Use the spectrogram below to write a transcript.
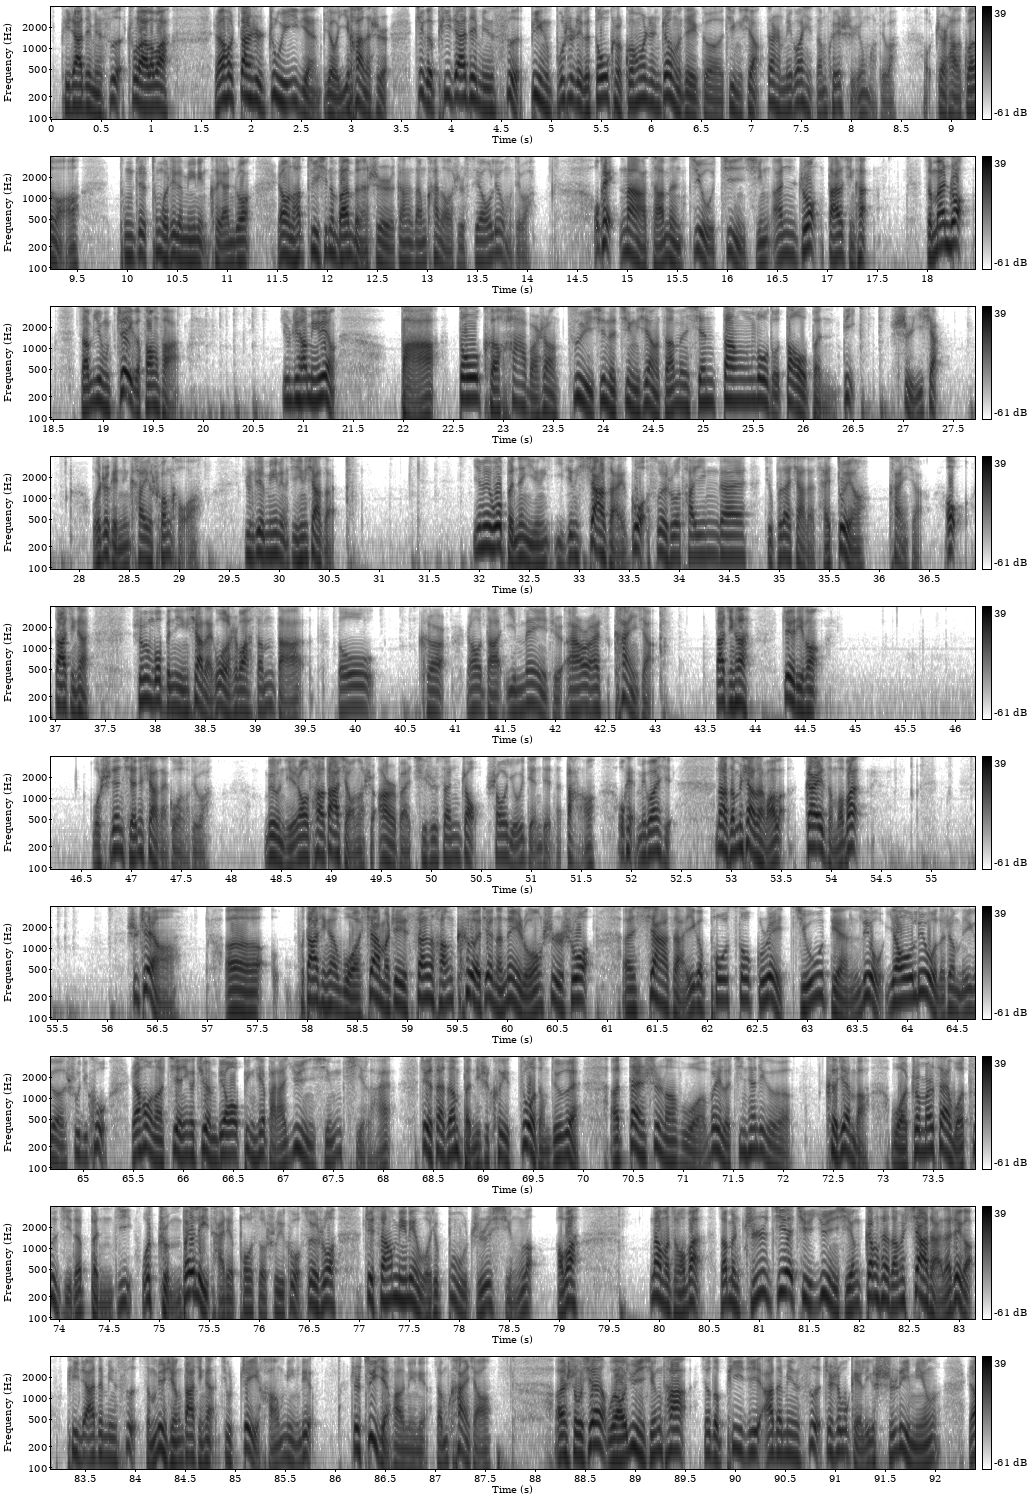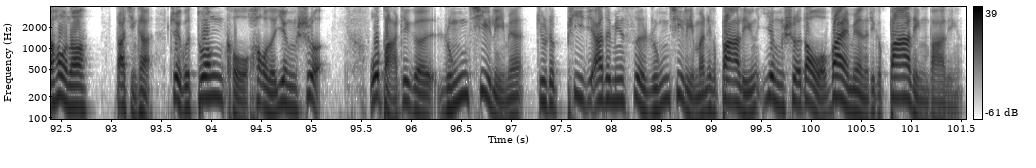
p 加 dm 四出来了吧？然后，但是注意一点，比较遗憾的是，这个 pgadmin 四并不是这个 Docker 官方认证的这个镜像，但是没关系，咱们可以使用嘛，对吧？哦，这是它的官网啊，通这通过这个命令可以安装。然后它最新的版本呢是刚才咱们看到的是四幺六嘛，对吧？OK，那咱们就进行安装。大家请看怎么安装？咱们用这个方法，用这条命令，把 Docker Hub 上最新的镜像，咱们先 download 到本地试一下。我这给您开一个窗口啊，用这个命令进行下载。因为我本地已经已经下载过，所以说它应该就不再下载才对啊。看一下哦，大家请看，说明我本地已经下载过了是吧？咱们打 doc，然后打 image ls 看一下，大家请看这个地方，我十年前就下载过了对吧？没问题。然后它的大小呢是二百七十三兆，稍微有一点点的大啊。OK，没关系。那咱们下载完了该怎么办？是这样啊。呃，大家请看，我下面这三行课件的内容是说，呃，下载一个 Postgres 九点六幺六的这么一个数据库，然后呢，建一个卷标，并且把它运行起来。这个在咱们本地是可以做的，对不对？呃，但是呢，我为了今天这个课件吧，我专门在我自己的本机，我准备了一台这个 Postgres 数据库，所以说这三行命令我就不执行了，好吧？那么怎么办？咱们直接去运行刚才咱们下载的这个 pgadmin 四，怎么运行？大家请看，就这行命令。这是最简化的命令，咱们看一下啊。呃，首先我要运行它，叫做 pgadmin 四，这是我给了一个实例名。然后呢，大家请看这个端口号的映射，我把这个容器里面，就是 pgadmin 四容器里面这个八零映射到我外面的这个八零八零。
